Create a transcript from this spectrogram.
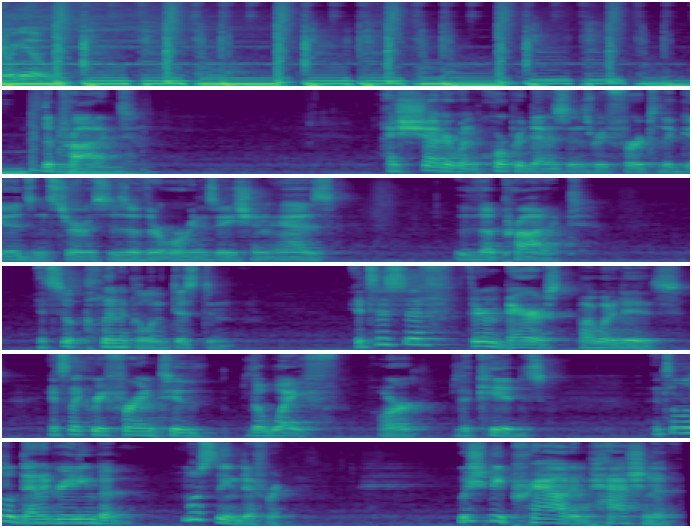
Here we go. The product. I shudder when corporate denizens refer to the goods and services of their organization as the product. It's so clinical and distant. It's as if they're embarrassed by what it is. It's like referring to the wife or the kids. It's a little denigrating, but mostly indifferent. We should be proud and passionate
